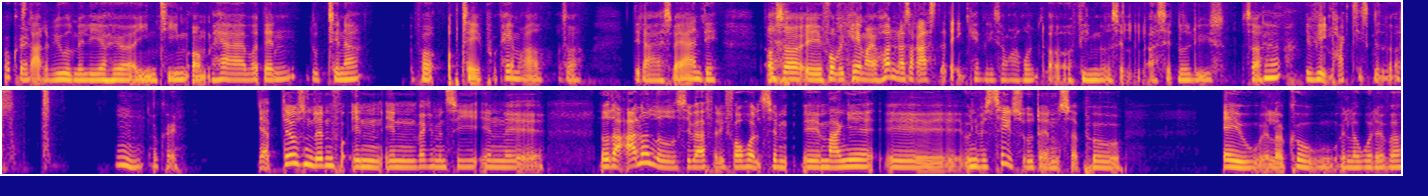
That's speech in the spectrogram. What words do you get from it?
okay. starter vi ud med lige at høre i en time om, her er hvordan du tænder for optag på kameraet, og så det, der er sværere end det. Og så øh, får vi kamera i hånden, og så resten af dagen kan vi ligesom rende rundt og filme noget selv, eller sætte noget lys. Så ja. det er vildt praktisk nede ved os. Mm, okay. Ja, det er jo sådan lidt en, en, en hvad kan man sige, en, øh, noget, der er anderledes, i hvert fald i forhold til øh, mange øh, universitetsuddannelser på AU eller KU eller whatever.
